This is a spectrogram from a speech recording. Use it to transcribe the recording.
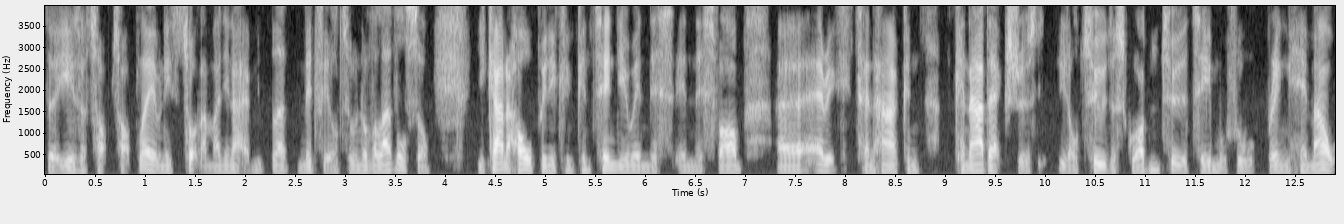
that he is a top top player, and he's took that Man United midfield to another level. So you're kind of hoping he can continue in this in this form. Uh, Erik Ten Hag can can add extras, you know, to the squad and to the team, which will bring him out.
